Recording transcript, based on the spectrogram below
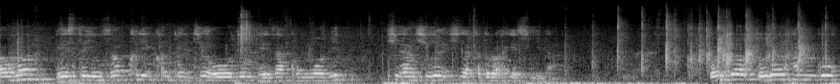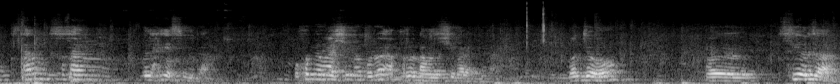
다음은 베스트 인성 클린 컨텐츠 어워드 대상 공모 및 시상식을 시작하도록 하겠습니다. 먼저 도전 한국상 수상을 하겠습니다. 호명하시는 분은 앞으로 나와주시기 바랍니다. 먼저 어, 수여자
